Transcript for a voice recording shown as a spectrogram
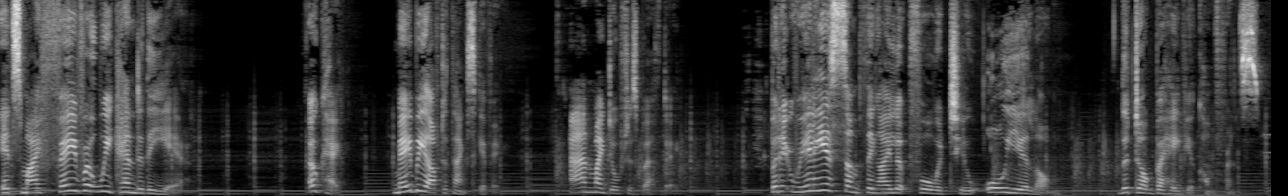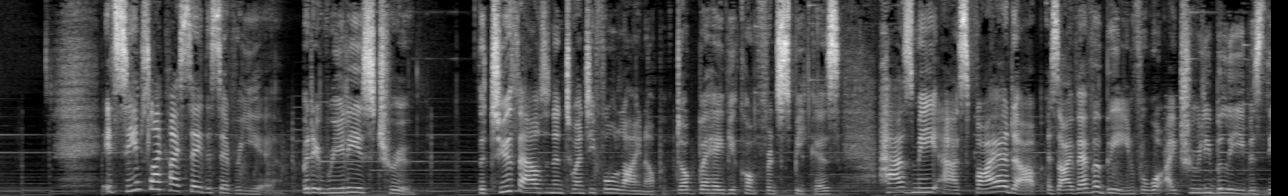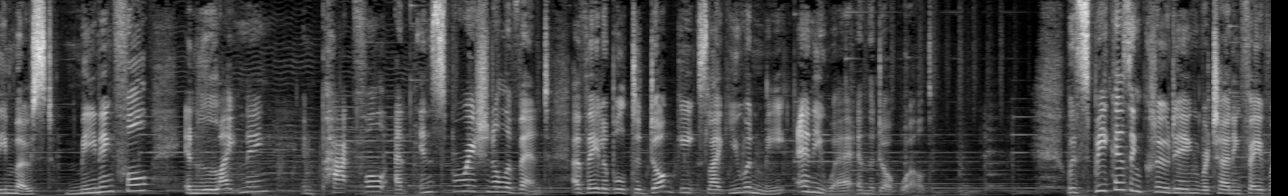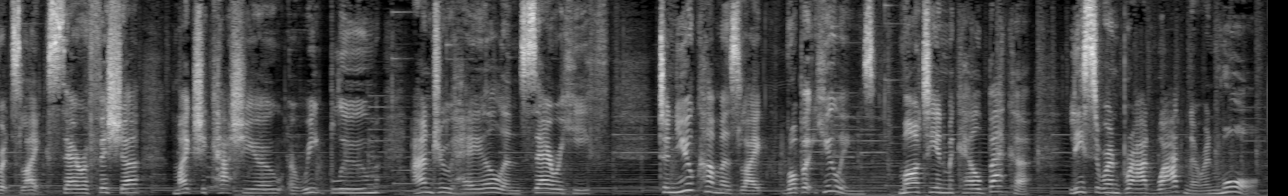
It's my favorite weekend of the year. Okay, maybe after Thanksgiving and my daughter's birthday. But it really is something I look forward to all year long the Dog Behavior Conference. It seems like I say this every year, but it really is true. The 2024 lineup of Dog Behavior Conference speakers has me as fired up as I've ever been for what I truly believe is the most meaningful, enlightening, impactful, and inspirational event available to dog geeks like you and me anywhere in the dog world. With speakers including returning favorites like Sarah Fisher, Mike Shikashio, Arik Bloom, Andrew Hale, and Sarah Heath, to newcomers like Robert Hewings, Marty and Mikkel Becker, Lisa and Brad Wagner, and more.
